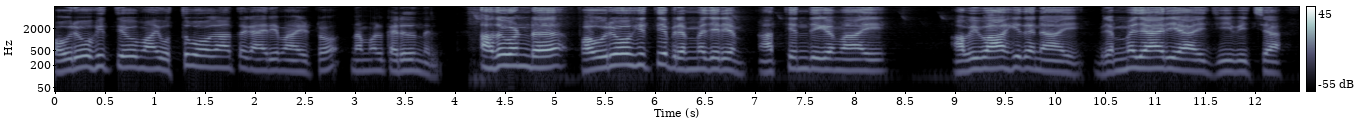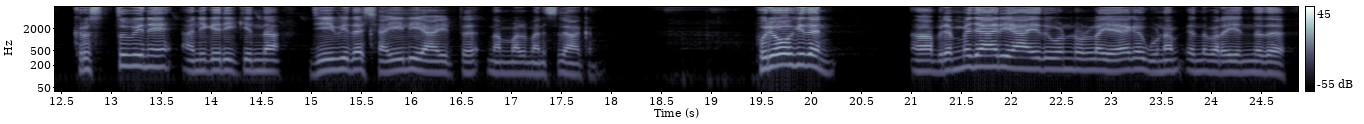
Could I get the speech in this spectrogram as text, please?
പൗരോഹിത്യവുമായി ഒത്തുപോകാത്ത കാര്യമായിട്ടോ നമ്മൾ കരുതുന്നില്ല. അതുകൊണ്ട് പൗരോഹിത്യ ബ്രഹ്മചര്യം ആത്യന്തികമായി അവിവാഹിതനായി ബ്രഹ്മചാരിയായി ജീവിച്ച ക്രിസ്തുവിനെ അനുകരിക്കുന്ന ജീവിത ശൈലിയായിട്ട് നമ്മൾ മനസ്സിലാക്കണം. പുരോഹിതൻ ബ്രഹ്മചാരിയായതുകൊണ്ടുള്ള ഏക ഗുണം എന്ന് പറയുന്നത്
